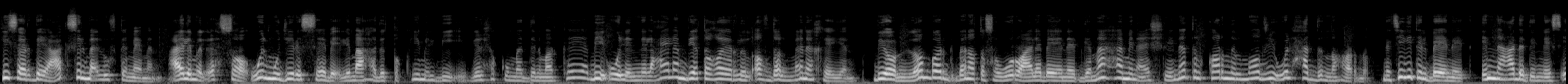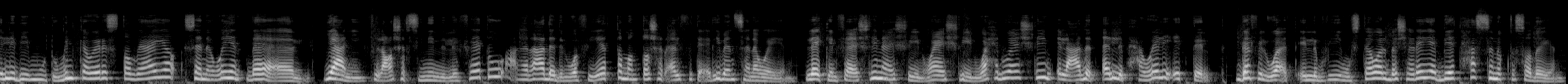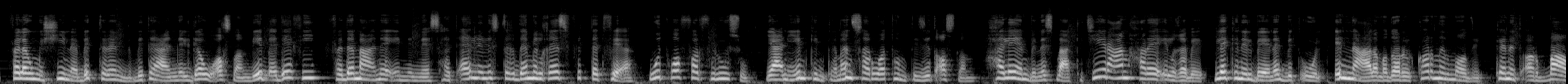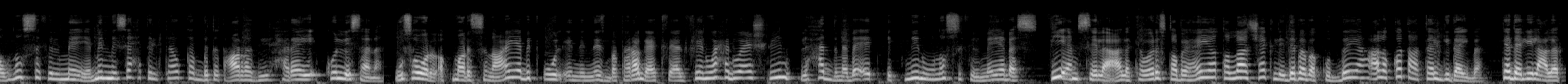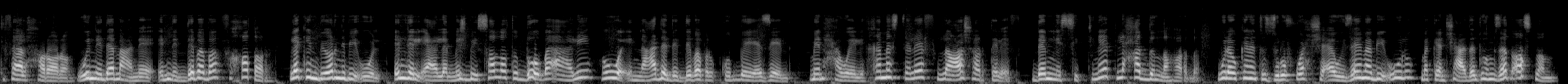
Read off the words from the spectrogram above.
في سردية عكس المألوف تماما. عالم الإحصاء والمدير السابق لمعهد التقييم البيئي للحكومة الدنماركية بيقول إن العالم بيتغير للأفضل مناخيا. بيورن لومبرج بنى تصوره على بيانات جمعها من عشرينات القرن الماضي ولحد النهاردة. نتيجة البيانات إن عدد الناس اللي بيموتوا من كوارث طبيعية سنويا بقى أقل يعني في العشر سنين اللي فاتوا كان عدد الوفيات 18 ألف تقريبا سنويا. لكن في 2020 و2021 العدد قل بحوالي التلت. ده في الوقت اللي فيه مستوى البشرية بيتحسن اقتصاديا. فلو مشينا بالترند بتاع إن الجو أصلا بيبقى دافي فده معناه إن الناس هتقلل استخدام الغاز في التدفئة وتوفر فلوسه. يعني يمكن كمان ثروتهم تزيد أصلا. حاليا بنسمع كتير عن حرائق الغابات لكن البيانات بتقول إن على مدار القرن الماضي كانت 4.5% من مساحة الكوكب بتتعرض للحرائق كل سنة. وصور الأقمار الصناعية بتقول إن النسبة تراجعت في 2021 لحد ما بقت 2.5% بس. في أمثلة على كوارث طبيعية طلعت شكل دببة قطبية على قطع تلج دايبة كدليل على ارتفاع الحرارة وإن ده معناه إن الدببة في خطر. لكن بيورن بيقول إن الإعلام مش بيسلط الضوء بقى عليه هو إن عدد الدببة القطبية زاد من حوالي 5000 ل 10000 ده من الستينات لحد النهاردة. ولو كانت الظروف وحشة قوي زي ما بيقولوا ما كانش عددهم زاد أصلا.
